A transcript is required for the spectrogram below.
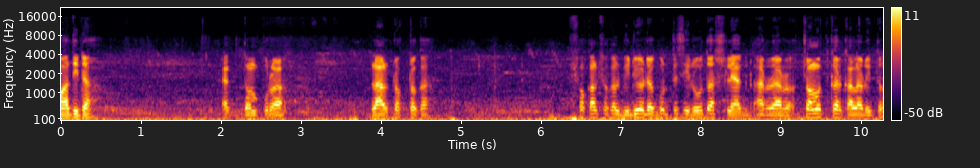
মাদিটা। একদম পুরা লাল টকটকা। সকাল সকাল ভিডিওটা করতেছি, রোদ আসলে আর আর চমৎকার কালার হইতো।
